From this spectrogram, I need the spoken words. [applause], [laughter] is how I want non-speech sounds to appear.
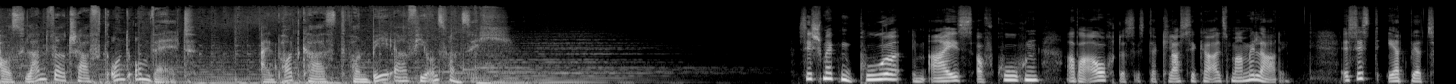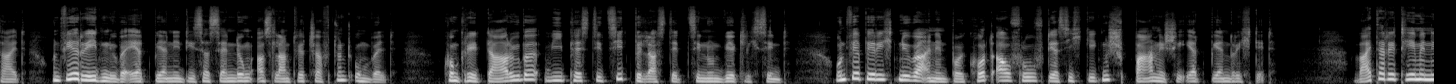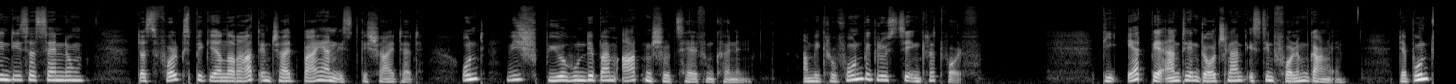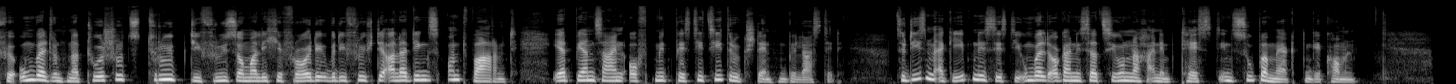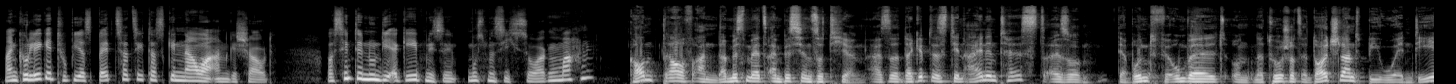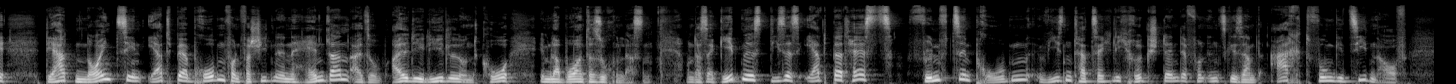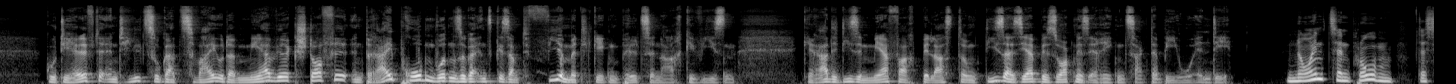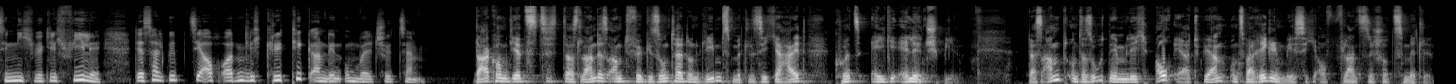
aus Landwirtschaft und Umwelt. Ein Podcast von BR24. Sie schmecken pur im Eis, auf Kuchen, aber auch, das ist der Klassiker, als Marmelade. Es ist Erdbeerzeit und wir reden über Erdbeeren in dieser Sendung aus Landwirtschaft und Umwelt. Konkret darüber, wie pestizidbelastet sie nun wirklich sind. Und wir berichten über einen Boykottaufruf, der sich gegen spanische Erdbeeren richtet. Weitere Themen in dieser Sendung das Volksbegehren Ratentscheid Bayern ist gescheitert und wie Spürhunde beim Artenschutz helfen können. Am Mikrofon begrüßt sie Ingrid Wolf. Die Erdbeerernte in Deutschland ist in vollem Gange. Der Bund für Umwelt und Naturschutz trübt die frühsommerliche Freude über die Früchte allerdings und warnt, Erdbeeren seien oft mit Pestizidrückständen belastet. Zu diesem Ergebnis ist die Umweltorganisation nach einem Test in Supermärkten gekommen. Mein Kollege Tobias Betz hat sich das genauer angeschaut. Was sind denn nun die Ergebnisse? Muss man sich Sorgen machen? Kommt drauf an, da müssen wir jetzt ein bisschen sortieren. Also da gibt es den einen Test, also der Bund für Umwelt und Naturschutz in Deutschland, BUND, der hat 19 Erdbeerproben von verschiedenen Händlern, also Aldi, Lidl und Co., im Labor untersuchen lassen. Und das Ergebnis dieses Erdbeertests, 15 Proben, wiesen tatsächlich Rückstände von insgesamt acht Fungiziden auf. Gut, die Hälfte enthielt sogar zwei oder mehr Wirkstoffe. In drei Proben wurden sogar insgesamt vier Mittel gegen Pilze nachgewiesen. Gerade diese Mehrfachbelastung, die sei sehr besorgniserregend, sagt der BUND. 19 Proben, das sind nicht wirklich viele. Deshalb gibt es ja auch ordentlich Kritik an den Umweltschützern. Da kommt jetzt das Landesamt für Gesundheit und Lebensmittelsicherheit, kurz LGL, ins Spiel. Das Amt untersucht nämlich auch Erdbeeren und zwar regelmäßig auf Pflanzenschutzmittel.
